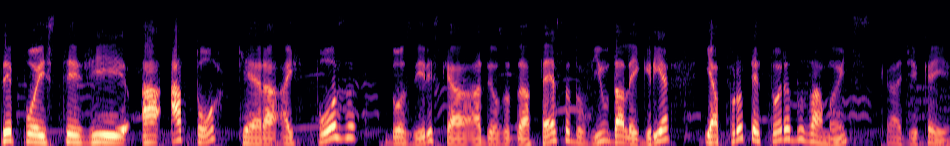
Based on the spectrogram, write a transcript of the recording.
Depois teve a Ator, que era a esposa do Osíris, que é a, a deusa da festa, do vinho, da alegria e a protetora dos amantes. Que é a dica aí,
